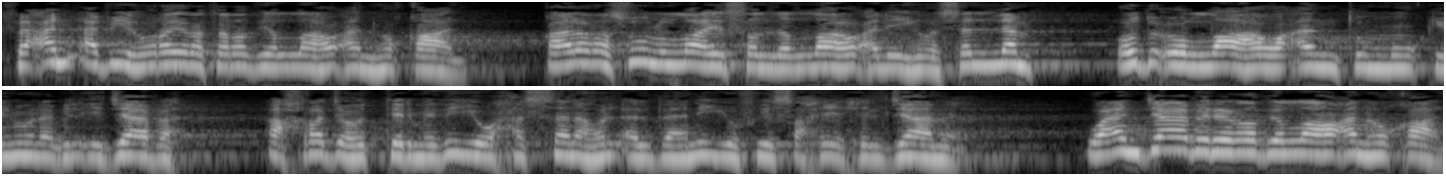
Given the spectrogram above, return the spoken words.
فعن أبي هريرة رضي الله عنه قال قال رسول الله صلى الله عليه وسلم ادعوا الله وأنتم موقنون بالإجابة. أخرجه الترمذي وحسنه الألباني في صحيح الجامع. وعن جابر رضي الله عنه قال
